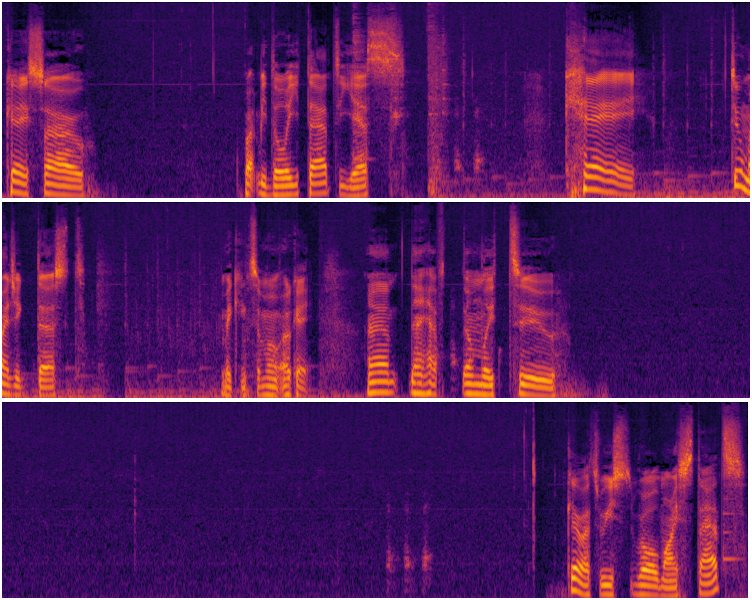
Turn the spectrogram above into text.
Okay, so let me delete that, yes. Okay. Two magic dust. Making some more, okay. Um, I have only two. Okay, let's re-roll my stats.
